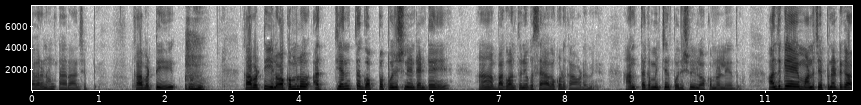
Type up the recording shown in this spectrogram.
ఎవరైనా ఉంటారా అని చెప్పి. కాబట్టి కాబట్టి ఈ లోకంలో అత్యంత గొప్ప పొజిషన్ ఏంటంటే భగవంతుని యొక్క సేవకుడు కావడమే. అంతకు మించిన పొజిషన్ ఈ లోకంలో లేదు. అందుకే మొన్న చెప్పినట్టుగా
